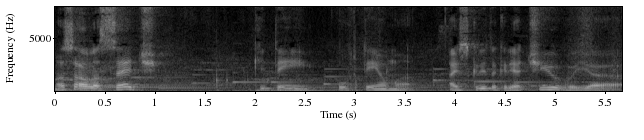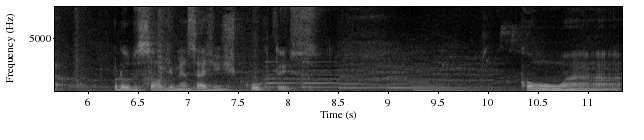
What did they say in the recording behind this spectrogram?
Nossa aula 7, que tem por tema a escrita criativa e a produção de mensagens curtas com a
